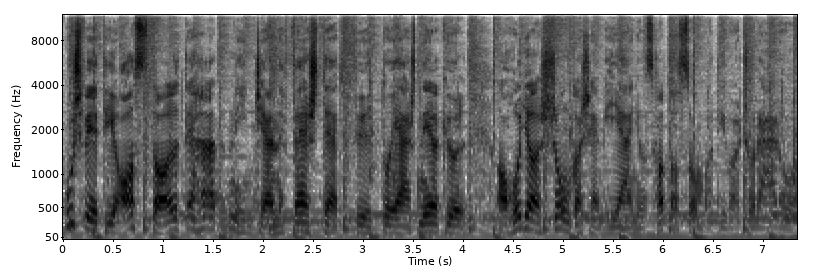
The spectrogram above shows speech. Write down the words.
Húsvéti asztal tehát nincsen festett főtt tojás nélkül, ahogy a sonka sem hiányozhat a szombati vacsoráról.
